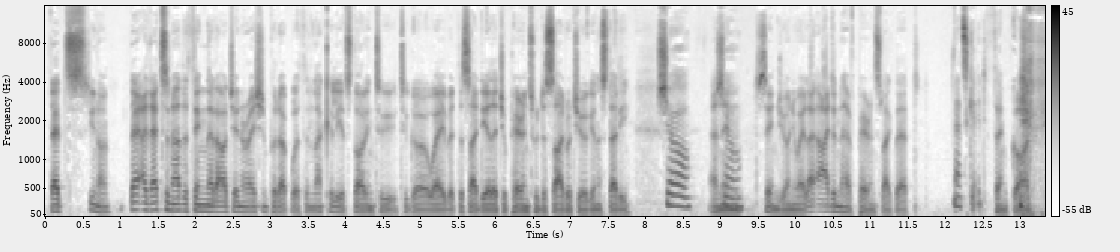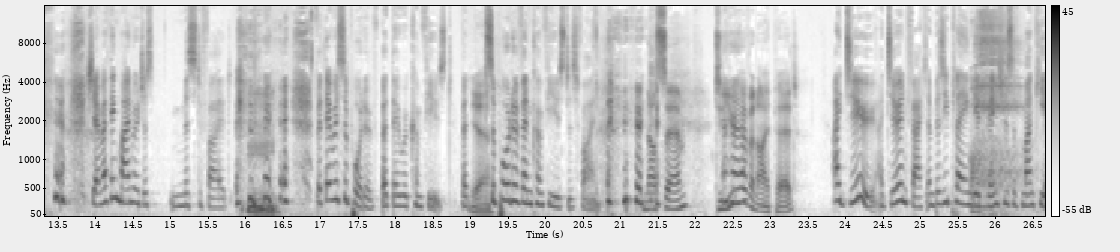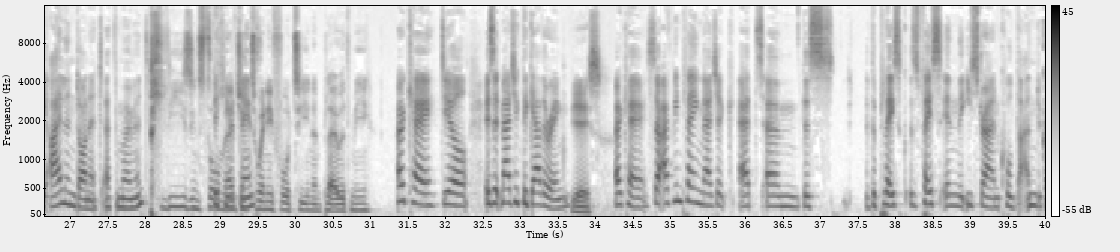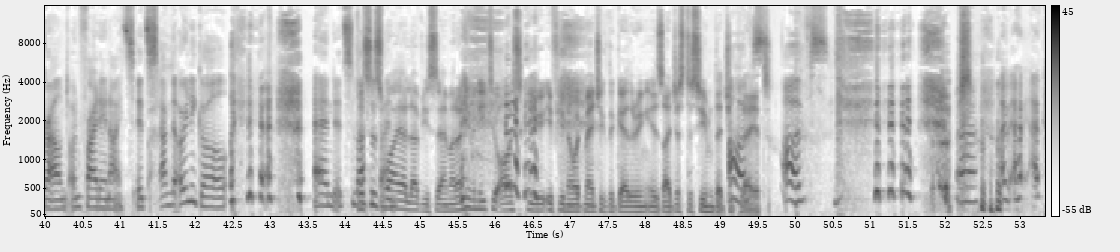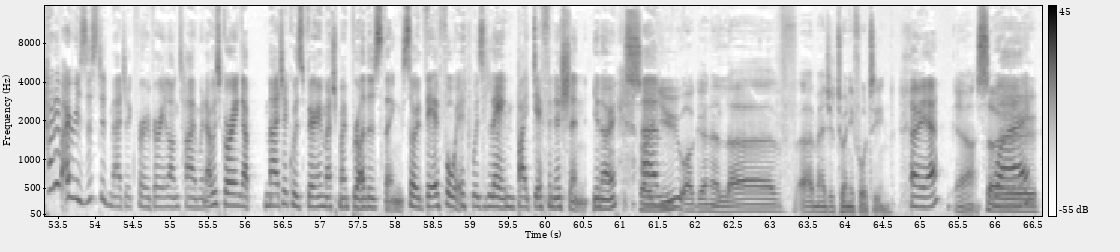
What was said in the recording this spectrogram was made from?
that's you know that's another thing that our generation put up with, and luckily it's starting to to go away. But this idea that your parents would decide what you were going to study Sure, and sure. then send you on your way. Like, I didn't have parents like that. That's good. Thank God. Shame. I think mine were just mystified. but they were supportive, but they were confused. But Yeah. supportive and confused is fine. now, Sam, do you Uh-huh. have an iPad? I do. I do, in fact. I'm busy playing The Adventures of Monkey Island on it at the moment. Please install Speaking Magic 2014 and play with me. Okay, deal. Is it Magic the Gathering? Yes. Okay, so I've been playing Magic at um, this the place this place in the East Rand called the Underground on Friday nights. It's I'm the only girl, and it's This is fun. why I love you, Sam. I don't even need to ask you if you know what Magic the Gathering is. I just assumed that you play it. Obs. Uh, I, I, I kind of I resisted magic for a very long time. When I was growing up, magic was very much my brother's thing. So therefore, it was lame by definition. You know. So Um, you are gonna love uh, Magic 2014. Oh yeah. Yeah. So Why?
